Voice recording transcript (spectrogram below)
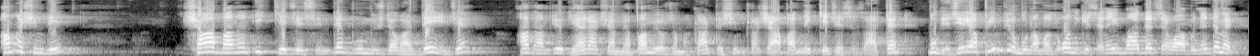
Ama şimdi Şaban'ın ilk gecesinde bu müjde var deyince adam diyor ki her akşam yapamıyoruz ama kardeşim Şaban'ın ilk gecesi zaten bu gece yapayım diyor bu namazı. 12 sene ibadet sevabı ne demek?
